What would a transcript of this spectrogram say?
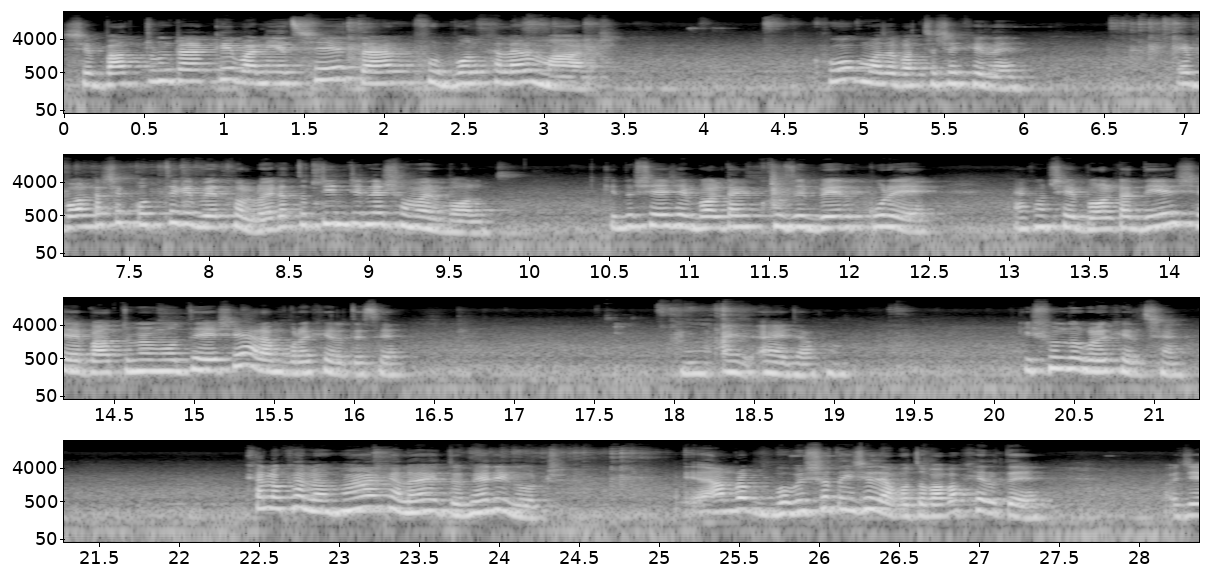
সে বাথরুমটাকে বানিয়েছে তার ফুটবল খেলার মাঠ। খুব মজা পাচ্ছে সে খেলে। এই বলটা সে কোত্থেকে বের করল? এটা তো তিন টিনের সময়ের বল। কিন্তু সে সেই বলটাকে খুঁজে বের করে এখন সেই বলটা দিয়ে সে বাথরুমের মধ্যে এসে আরাম করে খেলতেছে। দেখো। কি সুন্দর করে খেলছে। খেলো খেলো। হ্যাঁ খেলো, এই তো ভেরি গুড আমরা ভবিষ্যতে এসে যাব তো বাবা খেলতে। ওই যে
